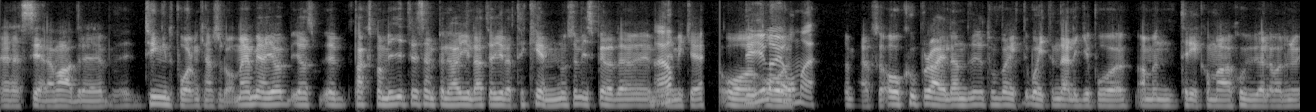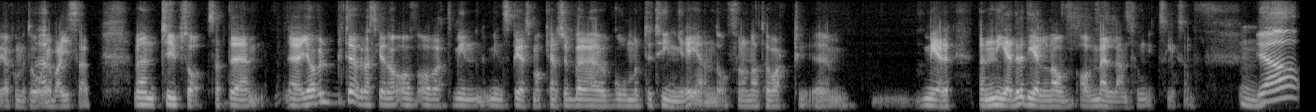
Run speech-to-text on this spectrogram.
eh, Sierra Madre eh, tyngd på dem kanske då. Men jag menar, jag, jag, eh, Pax Pamir till exempel har jag gillat. Jag gillar Tekenno som vi spelade eh, Ja. mycket. Och, Det gillar och, jag med. De här också. Och Cooper Island, jag tror weight- weighten där ligger på ja, men 3,7 eller vad det nu är. Jag kommer inte ihåg, Ja. jag bara gissar. Men typ så. så att, eh, jag är väl lite överraskad av, av att min, min spelsmak kanske börjar gå mot det tyngre igen då. Från att ha varit eh, mer den nedre delen av, av mellantungt. Liksom. Mm. Ja,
